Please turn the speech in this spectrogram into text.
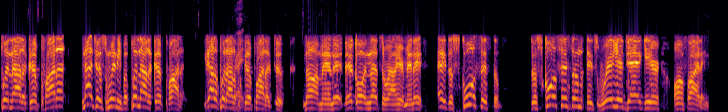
putting out a good product, not just winning, but putting out a good product. You got to put out a good product too. No, man, they they're going nuts around here, man. They hey, the school systems. The school system is wear your jag gear on Fridays.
